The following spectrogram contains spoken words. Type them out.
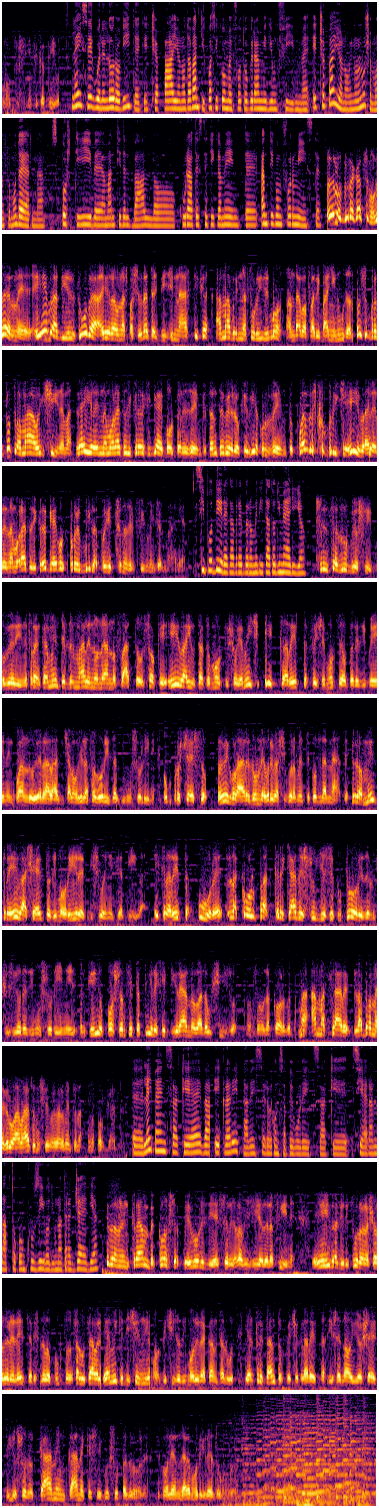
Lei segue le loro vite che ci appaiono davanti quasi come fotogrammi di un film e ci appaiono in una luce molto moderna, sportive, amanti del ballo, curate esteticamente, anticonformiste. Erano due ragazze moderne. Eva addirittura era una appassionata di ginnastica, amava il naturismo, andava a fare i bagni nuda, poi soprattutto amava il cinema. Lei era innamorata di Clark Gable, per esempio, tant'è vero che via col vento, quando scoprì che Eva era innamorata di Clark Gable, proibì la proiezione del film in Germania. Si può dire che avrebbero meritato di meglio? Senza dubbio sì, poverini, francamente del male non ne hanno fatto. So che Eva ha aiutato molto i suoi amici e Claretta fece molte opere di bene quando era la, diciamo la favorita di Mussolini. Un processo regolare non le avrebbe sicuramente condannate, però mentre Eva ha scelto di morire di sua iniziativa e Claretta pure, la colpa ricade sugli esecutori dell'uccisione di Mussolini, perché io posso anche capire che il tiranno vada ucciso, sono d'accordo, ma ammazzare la donna che lo ha amato mi sembra veramente una, una porcata. Eh, lei pensa che Eva e Claretta avessero consapevolezza che si era all'atto conclusivo di una tragedia? Erano entrambe consapevoli di essere alla vigilia della fine. Eva addirittura lasciò delle lettere dove appunto salutava le amiche dicendo ho deciso di morire accanto a lui e altrettanto fece Claretta, disse no io ho scelto, io sono il cane, un cane che segue il suo padrone, che vuole andare a morire a lungo.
